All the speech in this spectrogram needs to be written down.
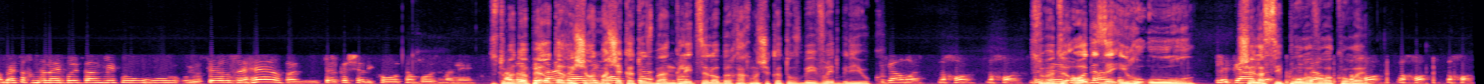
המתח בין העברית והאנגלית הוא, הוא, הוא יותר זהה, אבל יותר קשה לקרוא אותם בו זמנית. זאת אומרת, בפרק הראשון מה שכתוב באנגלית. זה לא בהכרח מה שכתוב בעברית בדיוק. לגמרי, נכון, נכון. זאת אומרת, זה עוד איזה ערעור של הסיפור עבור הקורא. נכון, נכון, נכון.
